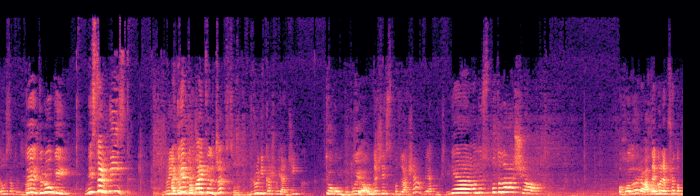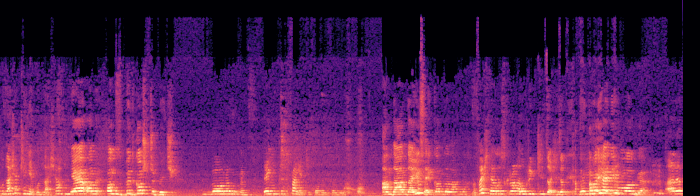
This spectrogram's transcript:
Se ustaw ten. Ty, drugi! Mr. Beast! Drugi A nie, to. Michael Jackson. Drugi kaszujadzik. To on buduje, On on... też jest z Podlasia? Jak myślisz? Nie, on jest z Podlasia. O cholera. A tego lepszego Podlasia czy nie Podlasia? Nie, on, on zbyt goszczy być. No rozumiem. Trening przetrwania ci powiem to był. Anda, anda, you say kondolanda. No weź tego scrolla użyć czy coś, co ty tam. No ja nie mogę. Ale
